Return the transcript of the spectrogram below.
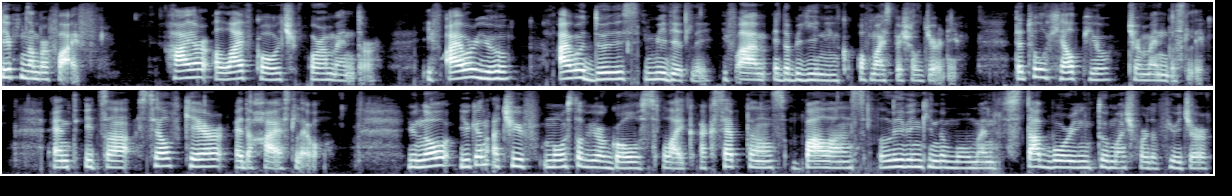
Tip number five, Hire a life coach or a mentor. If I were you, I would do this immediately if I'm at the beginning of my special journey. That will help you tremendously. And it's a self-care at the highest level. You know, you can achieve most of your goals like acceptance, balance, living in the moment, stop worrying too much for the future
